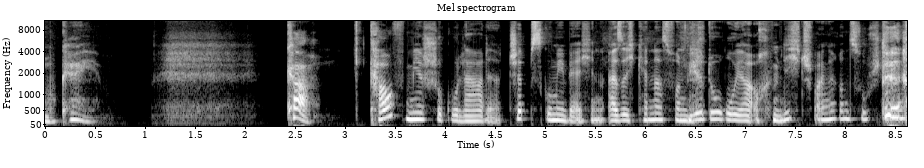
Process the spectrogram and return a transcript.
Okay. K. Kauf mir Schokolade, Chips, Gummibärchen. Also ich kenne das von dir, Doro, ja auch im nicht schwangeren Zustand.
